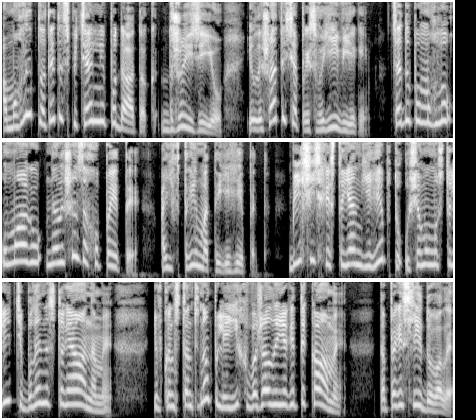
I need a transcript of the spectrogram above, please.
а могли платити спеціальний податок джизію і лишатися при своїй вірі. Це допомогло Умару не лише захопити, а й втримати Єгипет. Більшість християн Єгипту у VII столітті були несторіанами, і в Константинополі їх вважали єретиками та переслідували,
